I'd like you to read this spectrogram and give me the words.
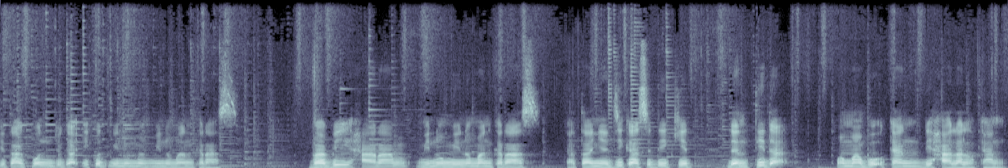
kita pun juga ikut minum minuman keras. Babi haram minum minuman keras, katanya jika sedikit dan tidak memabukkan dihalalkan.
